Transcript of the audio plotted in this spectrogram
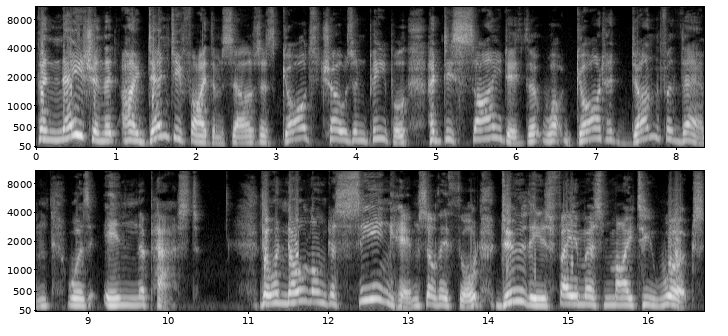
the nation that identified themselves as God's chosen people had decided that what God had done for them was in the past. They were no longer seeing him, so they thought, do these famous mighty works.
